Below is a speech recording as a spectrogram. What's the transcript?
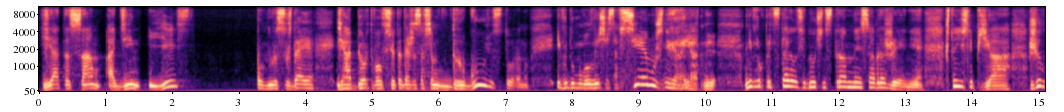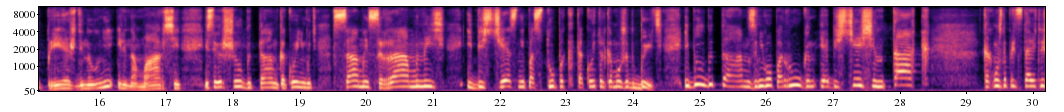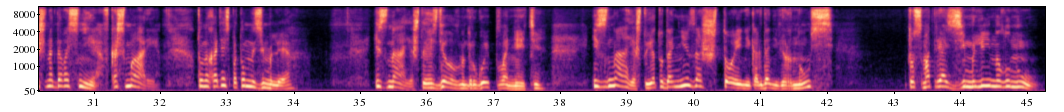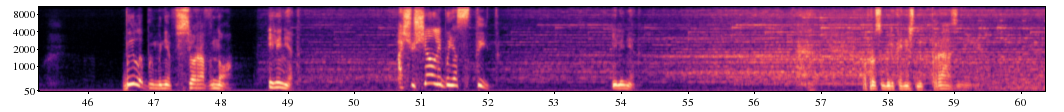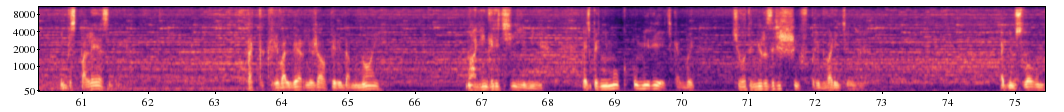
я-то сам один и есть, Помню, рассуждая, я обертывал все это даже совсем в другую сторону и выдумывал вещи совсем уж невероятные. Мне вдруг представилось одно очень странное соображение, что если б я жил прежде на Луне или на Марсе и совершил бы там какой-нибудь самый срамный и бесчестный поступок, какой только может быть, и был бы там за него поруган и обесчещен так как можно представить лишь иногда во сне, в кошмаре, то, находясь потом на Земле, и зная, что я сделал на другой планете, и зная, что я туда ни за что и никогда не вернусь, то, смотря с Земли на Луну, было бы мне все равно или нет? Ощущал ли бы я стыд или нет? Вопросы были, конечно, праздные и бесполезные, так как револьвер лежал передо мной, но они горячили меня. Я теперь не мог умереть, как бы чего-то не разрешив предварительно. Одним словом,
